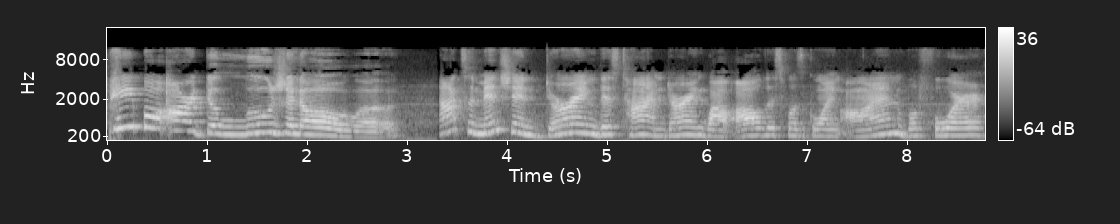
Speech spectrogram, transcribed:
People are delusional. Not to mention during this time, during while all this was going on, before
